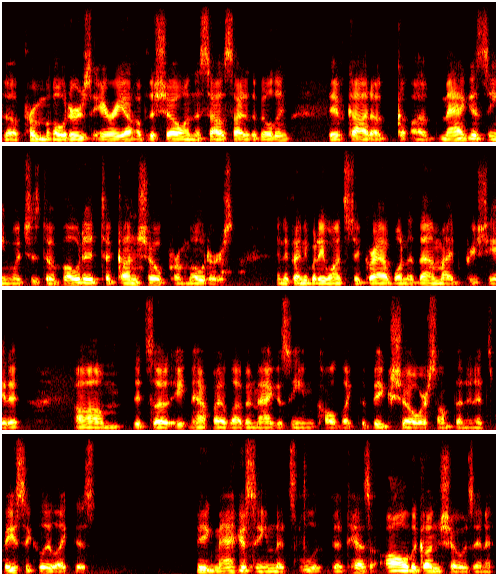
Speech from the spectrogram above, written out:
the promoters area of the show on the south side of the building They've got a, a magazine which is devoted to gun show promoters, and if anybody wants to grab one of them, I'd appreciate it. Um, it's a eight and a half by eleven magazine called like the Big Show or something, and it's basically like this big magazine that's that has all the gun shows in it,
